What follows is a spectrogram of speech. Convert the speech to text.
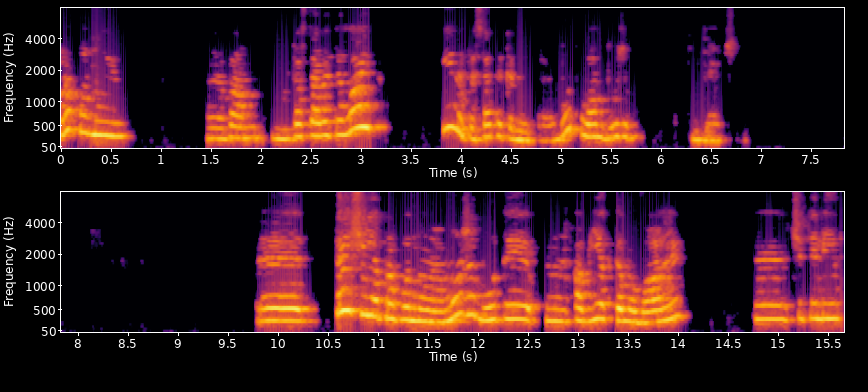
пропоную е, вам поставити лайк і написати коментар. Буду вам дуже вдячна. Е, Те, що я пропоную, може бути об'єктом уваги е, вчителів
